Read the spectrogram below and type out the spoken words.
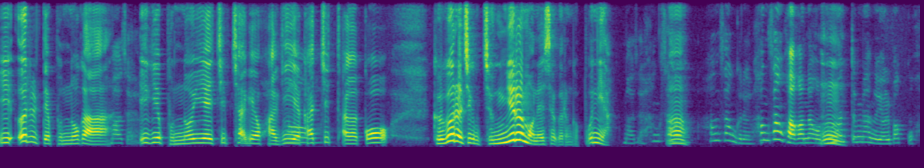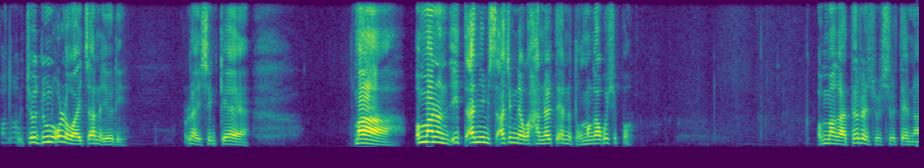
이 어릴 때 분노가 맞아요. 이게 분노에 집착에 화기에 같이 타갖고 그거를 지금 정리를 못 해서 그런 것 뿐이야. 맞아요. 항상 항상 그래요. 항상 화가 나고 눈만 뜨면 열받고 화나고. 저 눈 올라와 있잖아 열이 올라 있으니까 마 엄마는 이 따님이 짜증내고 화날 때는 도망가고 싶어. 엄마가 들어주실 때는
